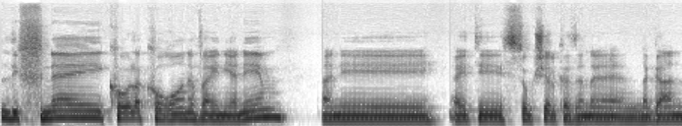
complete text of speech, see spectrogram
לפני כל הקורונה והעניינים, אני הייתי סוג של כזה נגן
